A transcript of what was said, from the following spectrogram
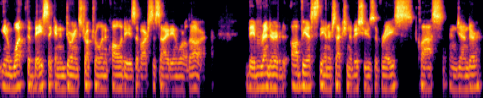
you know what the basic and enduring structural inequalities of our society and world are. They've rendered obvious the intersection of issues of race, class, and gender.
